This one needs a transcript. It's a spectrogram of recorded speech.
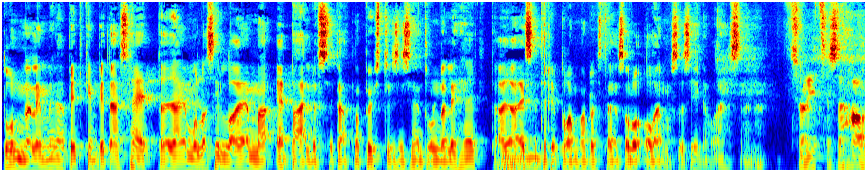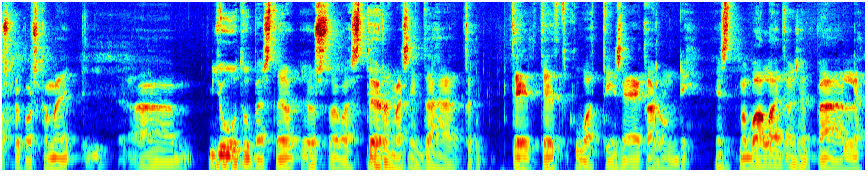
tunnelin, mitä pitkin pitäisi heittää, ja ei mulla silloin en mä epäillyt sitä, että mä pystyisin sen tunnelin heittämään, mm. ja ei se triplamadoista edes ollut olemassa siinä vaiheessa enää. Se oli itse asiassa hauska, koska mä äh, YouTubesta jossain vaiheessa törmäsin tähän, että kun te, te kuvattiin se eka rundi, ja sitten mä vaan laitoin sen päälle,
